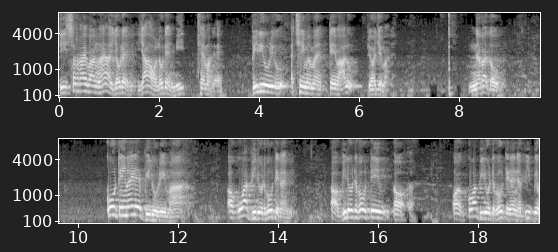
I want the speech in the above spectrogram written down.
ဒီ subscriber 900ရောက်တဲ့ရအောင်လုပ်တဲ့နီးထဲမှာလည်းဗီဒီယိုတွေကိုအချိန်မှန်မှန်တင်ပါလို့ပြောချင်ပါတယ်နံပါတ်3 ကိုတင်လိုက်တဲ့ဗီဒီယိုတွေမှာအော်ကိုကဗီဒီယိုတစ်ပုတ်တင်နိုင်ပြီအော်ဗီဒီယိုတစ်ပုတ်တင်အော်အော်ကိုကဗီဒီယိုတစ်ပုတ်တင်နိုင်တယ်ပြီးပြီး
